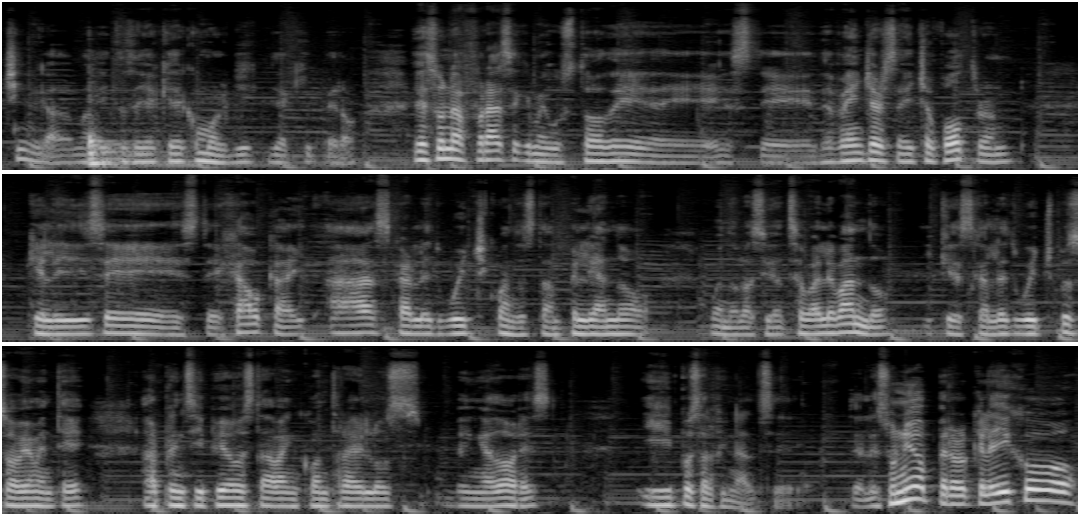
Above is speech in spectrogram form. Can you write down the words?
chingada, maldita sea, ya como el geek de aquí, pero es una frase que me gustó de, de, este, de Avengers Age of Ultron que le dice este, Hawkeye a Scarlet Witch cuando están peleando, cuando la ciudad se va elevando, y que Scarlet Witch, pues obviamente al principio estaba en contra de los Vengadores, y pues al final se, les unió, pero lo que le dijo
